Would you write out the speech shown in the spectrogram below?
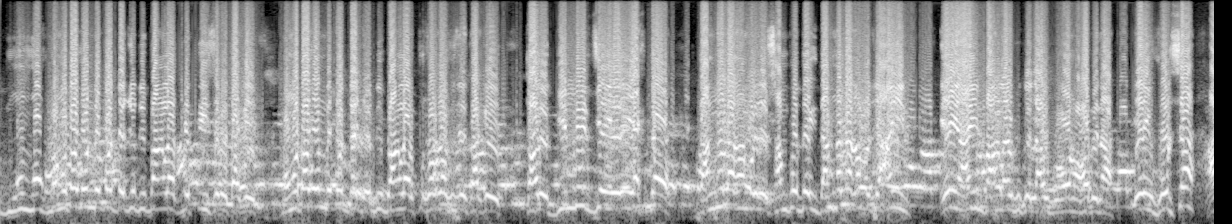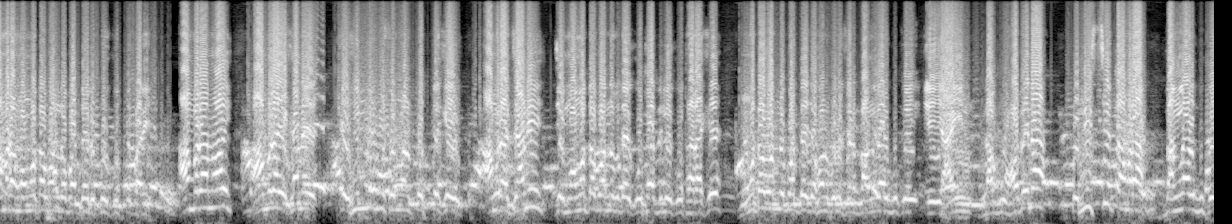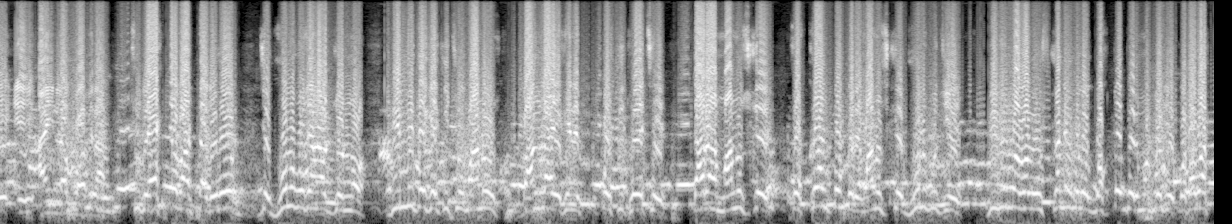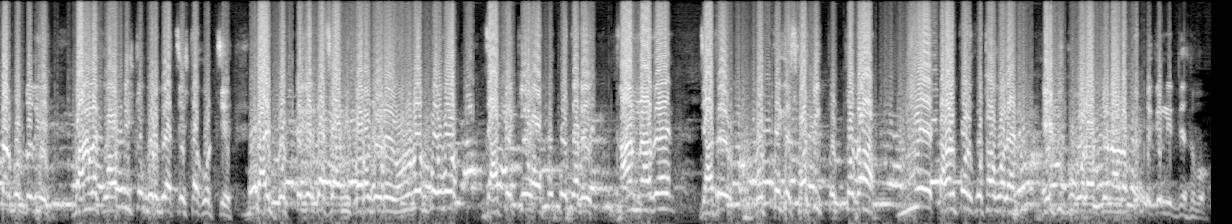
মমতা বন্দ্যোপাধ্যায় যদি বাংলার নেত্রী হিসেবে থাকে, মমতা বন্দ্যোপাধ্যায় যদি বাংলার প্রধান অফিসে থাকে, তাহলে দিল্লির যে এই একটা দাঙ্গা লাগানো যে সাম্প্রদায়িক দাঙ্গা লাগানো যে আইন, এই আইন বাংলার বুকে লাগু করানো হবে না। এই ভরসা আমরা মমতা বন্দ্যোপাধ্যায়ের উপর করতে পারি। আমরা নয়, আমরা এখানে হিন্দু মুসলমান প্রত্যেকেই, আমরা জানি যে মমতা বন্দ্যোপাধ্যায় কোথা দিলে কোথা রাখে। মমতা বন্দ্যোপাধ্যায় যখন বলেছেন বাংলার বুকে এই আইন লাগু হবে না, তো নিশ্চিত আমরা বাংলার বুকে এই আইন লাগু হবে না। শুধু একটা বার্তা দেবো, যে ভুল বোঝানোর জন্য দিল্লি থেকে কিছু মানুষ বাংলায় এখানে উপস্থিত হয়েছে। তারা মানুষকে চক্রান্ত করে, মানুষকে ভুল বুঝিয়ে বিভিন্নভাবে উস্কানিমূলক বক্তব্যের মধ্য দিয়ে কথাবার্তার মধ্য দিয়ে বাংলাকে অতিষ্ঠ করে দেওয়ার চেষ্টা করছে। তাই প্রত্যেকের কাছে আমি করজোরে অনুরোধ করব যাতে কেউ অপপ্রচারে কান না দেন যাতে প্রত্যেকে সঠিক তথ্যটা নিয়ে তারপর কথা বলেন। এইটুকু বলার জন্য আমরা প্রত্যেকে নির্দেশ দেবো।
